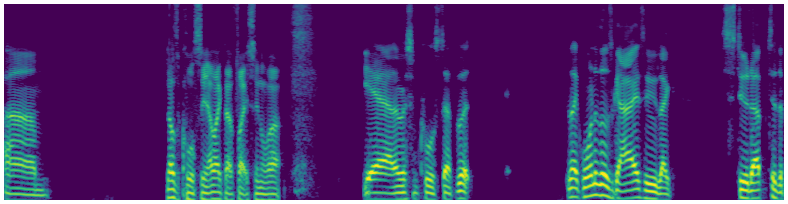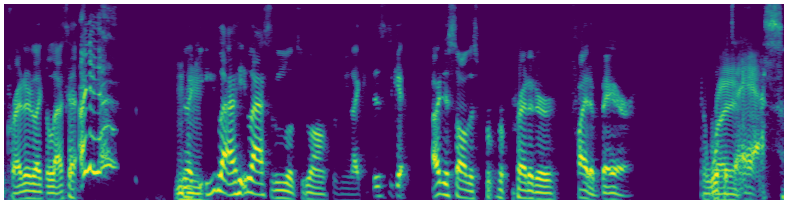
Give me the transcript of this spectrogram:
Um, that was a cool scene. I like that fight scene a lot. Yeah, there was some cool stuff, but like one of those guys who like stood up to the predator, like the last guy. Mm-hmm. Like he la- he lasted a little too long for me. Like this get, I just saw this pr- pr- predator fight a bear and whoop right. its ass,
